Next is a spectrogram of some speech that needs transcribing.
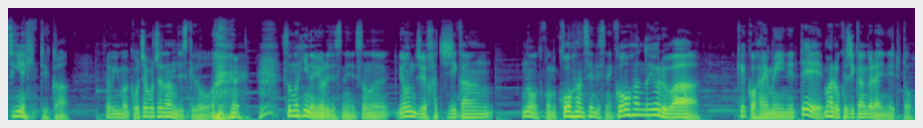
次の日っていうか多分今ごちゃごちゃなんですけど その日の夜ですね。その48時間のこの後半戦ですね。後半の夜は結構早めに寝てまあ6時間ぐらい寝ると。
